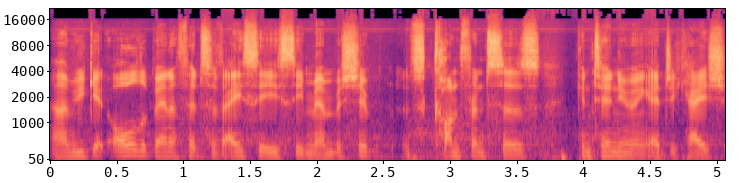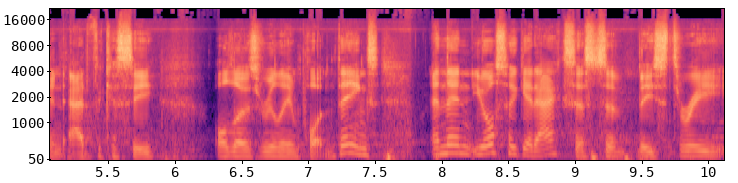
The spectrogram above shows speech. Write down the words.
um, you get all the benefits of ACEC membership. It's conferences, continuing education, advocacy, all those really important things. And then you also get access to these three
